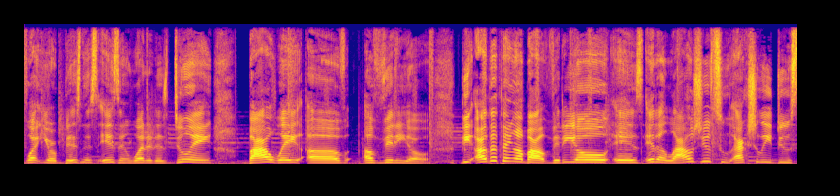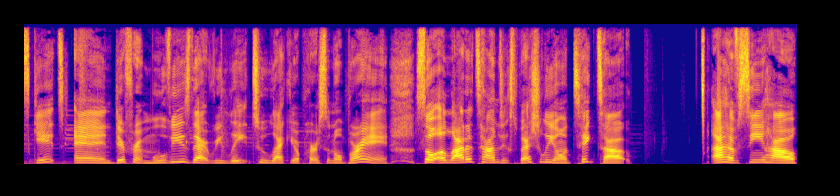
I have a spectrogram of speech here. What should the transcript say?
what your business is and what it is doing by way of a video. The other thing about video is it allows you to actually do skits and different movies that relate to like your personal brand. So a lot of times, especially on TikTok, I have seen how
